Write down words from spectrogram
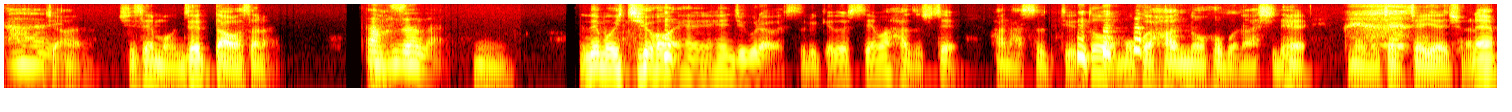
はい。じ。ゃあ視線も絶対合わさない、あ、そうだ。うん、でも一応へ返事ぐらいはするけど視線は外して話すっていうと もうこれ反応ほぼなしでもうめちゃくちゃ嫌でしょうね。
